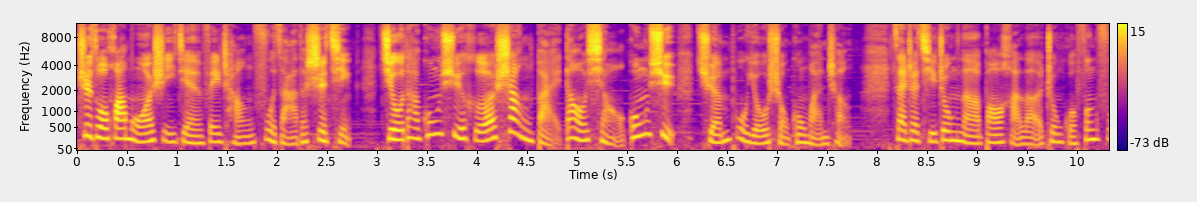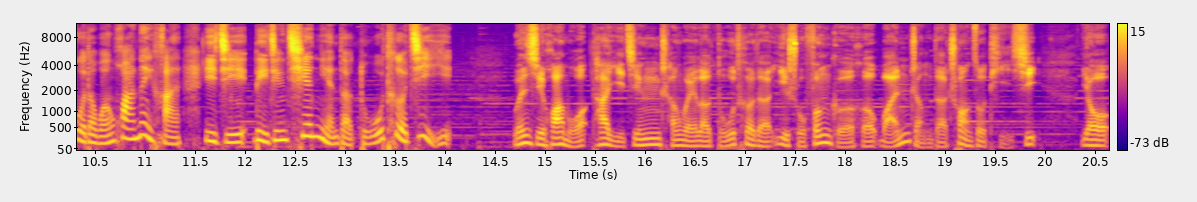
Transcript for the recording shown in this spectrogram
制作花馍是一件非常复杂的事情，九大工序和上百道小工序全部由手工完成。在这其中呢，包含了中国丰富的文化内涵以及历经千年的独特技艺。文喜花馍，它已经成为了独特的艺术风格和完整的创作体系，有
